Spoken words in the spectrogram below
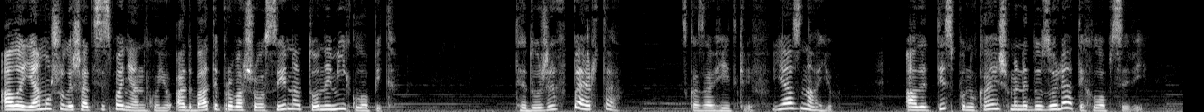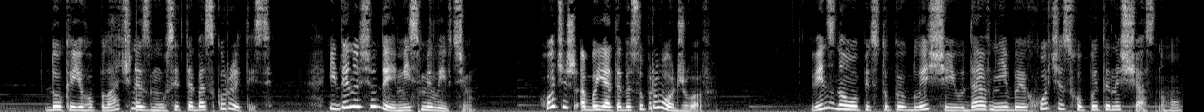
Але я мушу лишатися з панянкою, а дбати про вашого сина то не мій клопіт. Ти дуже вперта, сказав Гіткліф. Я знаю. Але ти спонукаєш мене дозволяти хлопцеві, доки його плач не змусить тебе скоритись. Іди ну сюди, мій сміливцю. Хочеш, аби я тебе супроводжував? Він знову підступив ближче і удав, ніби хоче схопити нещасного.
